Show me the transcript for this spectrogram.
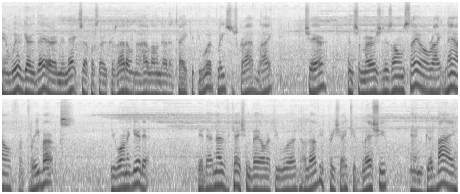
and we'll go there in the next episode because I don't know how long that'll take. If you would, please subscribe, like, share, and Submerged is on sale right now for three bucks. If you want to get it, hit that notification bell if you would. I love you, appreciate you, bless you, and goodbye.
